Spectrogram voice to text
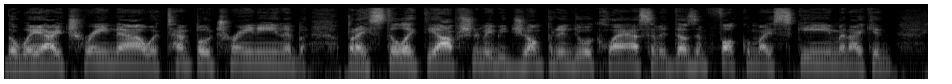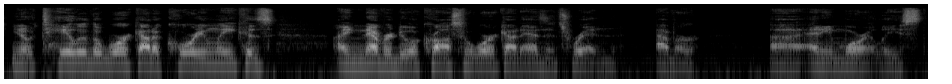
the way I train now with tempo training, but but I still like the option of maybe jumping into a class if it doesn't fuck with my scheme, and I can you know tailor the workout accordingly because I never do a CrossFit workout as it's written ever uh, anymore at least.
